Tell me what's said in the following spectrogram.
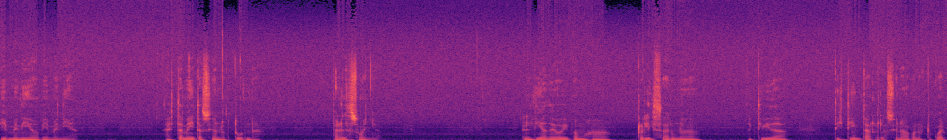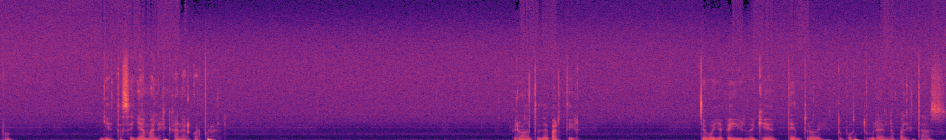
Bienvenido, bienvenida a esta meditación nocturna para el sueño. El día de hoy vamos a realizar una actividad distinta relacionada con nuestro cuerpo y esta se llama el escáner corporal. Pero antes de partir, te voy a pedir de que dentro de tu postura en la cual estás,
